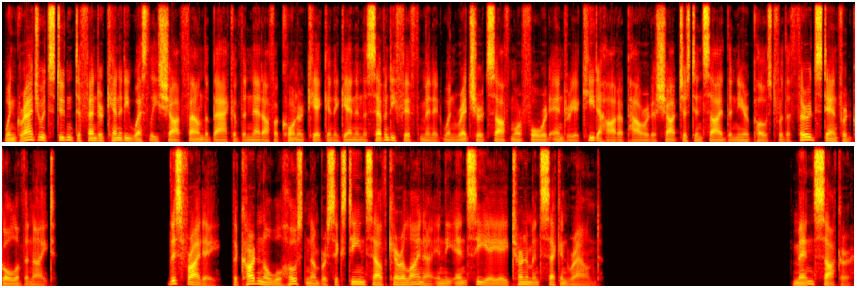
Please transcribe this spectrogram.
when graduate student defender Kennedy Wesley's shot found the back of the net off a corner kick, and again in the 75th minute when redshirt sophomore forward Andrea Kitahata powered a shot just inside the near post for the third Stanford goal of the night. This Friday, the Cardinal will host number 16 South Carolina in the NCAA tournament second round. Men's Soccer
